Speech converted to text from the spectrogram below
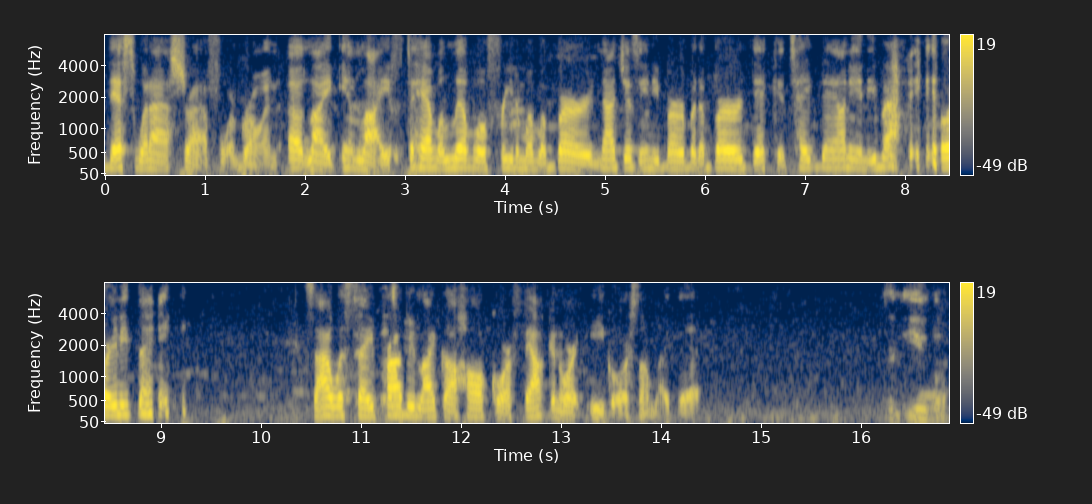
That's what I strive for growing uh, like in life to have a level of freedom of a bird, not just any bird, but a bird that could take down anybody or anything. So I would say probably like a hawk or a falcon or an eagle or something like that. An eagle.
